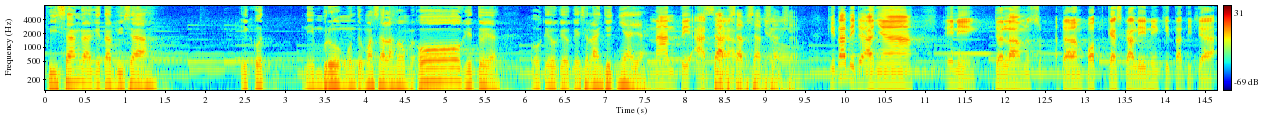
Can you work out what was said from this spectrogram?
Bisa nggak kita bisa ikut nimbrung untuk masalah home? Oh gitu ya. Oke oke oke. Selanjutnya ya. nanti ada. Siap, Yo. siap, siap. Kita tidak hanya ini dalam dalam podcast kali ini kita tidak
